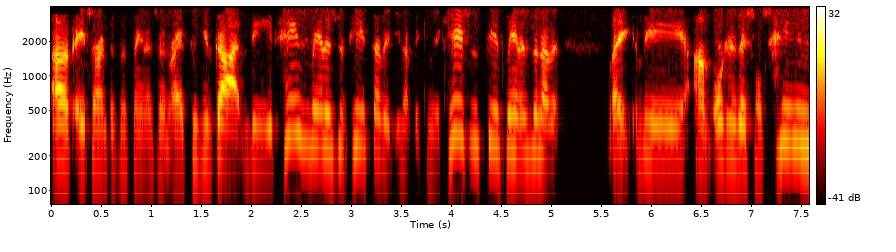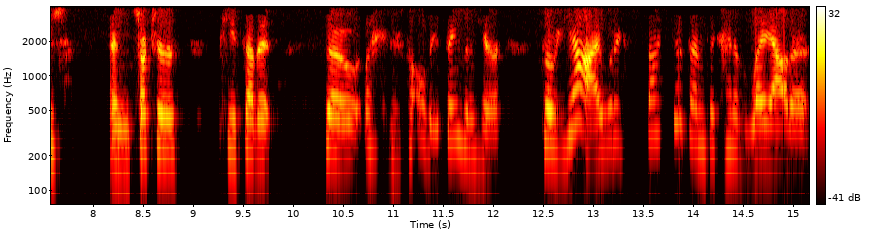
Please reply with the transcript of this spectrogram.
of HR and business management, right? So you've got the change management piece of it, you have the communications piece management of it, like the um, organizational change and structure piece of it. So like there's all these things in here. So yeah, I would expect them to kind of lay out a,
